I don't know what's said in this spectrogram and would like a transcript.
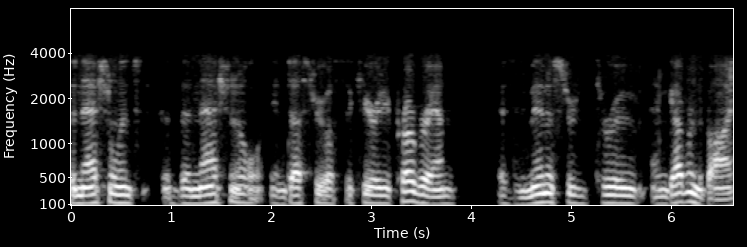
The National, the National Industrial Security Program is administered through and governed by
